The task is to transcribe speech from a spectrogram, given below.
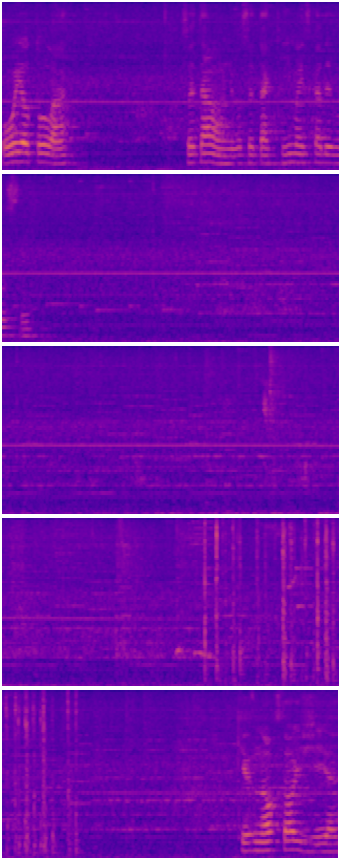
Oi, eu tô lá. Você tá onde? Você tá aqui, mas cadê você? Nostalgia.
